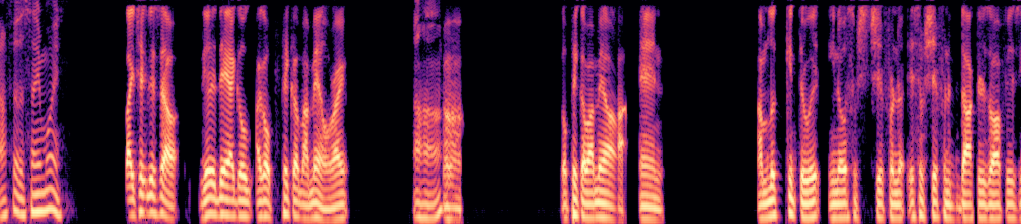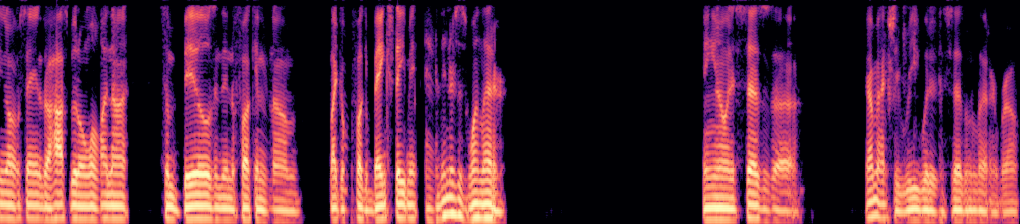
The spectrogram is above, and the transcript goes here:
I feel the same way. Like, check this out. The other day I go I go pick up my mail, right? Uh-huh. Uh huh. Go pick up my mail and I'm looking through it, you know, some shit from the it's some shit from the doctor's office, you know what I'm saying, the hospital and whatnot, some bills, and then the fucking um like a fucking bank statement. And then there's this one letter. And you know, and it says uh I'm actually read what it says on the letter, bro.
